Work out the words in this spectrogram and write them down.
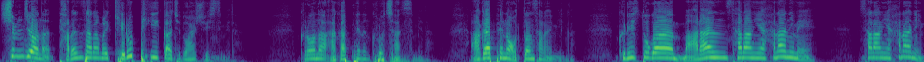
심지어는 다른 사람을 괴롭히기까지도 할 수 있습니다. 그러나 아가페는 그렇지 않습니다. 아가페는 어떤 사랑입니까? 그리스도가 말한 사랑이 하나님의 사랑이 하나님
